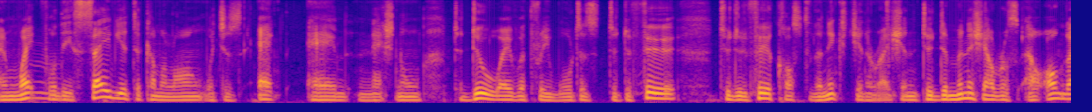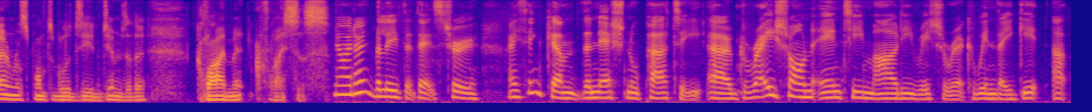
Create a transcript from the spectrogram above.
and wait Mm. for their saviour to come along, which is Act and National, to do away with three waters, to defer to defer costs to the next generation, to diminish our our ongoing responsibility in terms of the climate crisis. No, I don't believe that that's true. I think um, the National Party are great on anti Māori rhetoric when they get up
